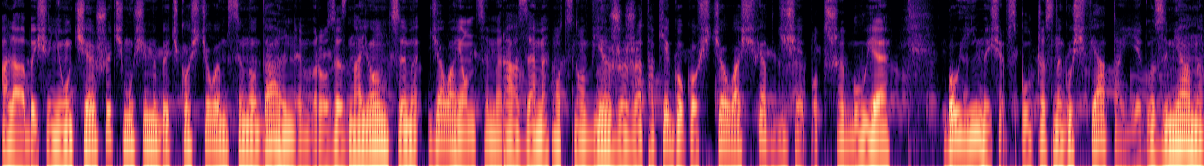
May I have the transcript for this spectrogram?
ale aby się nią cieszyć, musimy być Kościołem synodalnym, rozeznającym, działającym razem. Mocno wierzę, że takiego Kościoła świat dzisiaj potrzebuje. Boimy się współczesnego świata i jego zmian,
